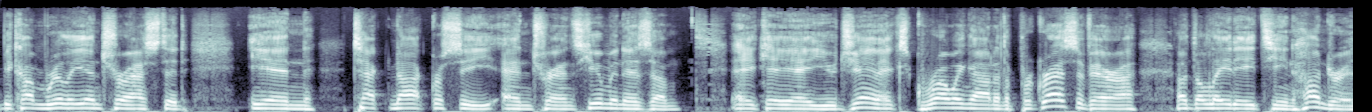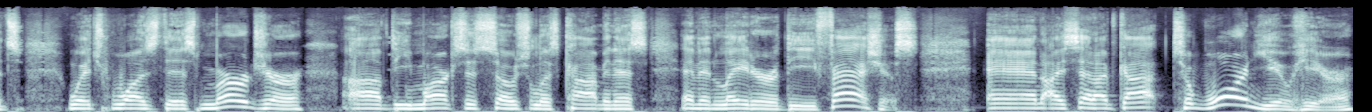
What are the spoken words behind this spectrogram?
become really interested in technocracy and transhumanism, aka eugenics, growing out of the progressive era of the late 1800s, which was this merger of the Marxist, socialist, communists, and then later the fascists. And I said, I've got to warn you here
